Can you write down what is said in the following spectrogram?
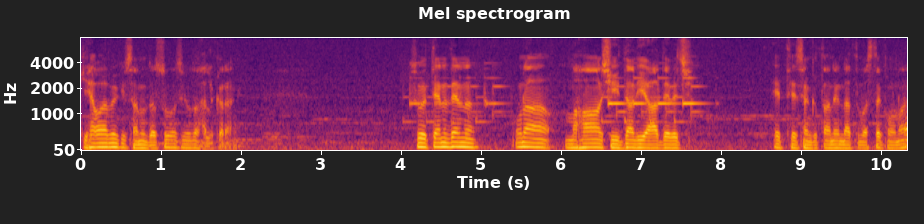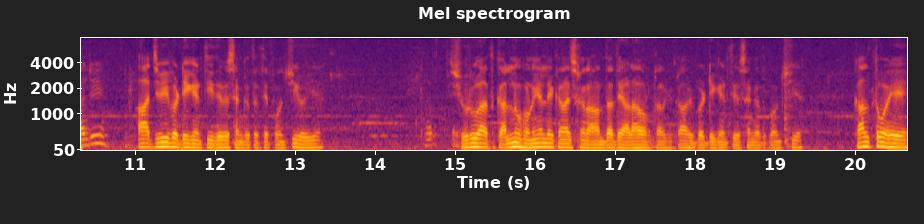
ਕਿਹਾ ਹੋਵੇ ਕਿ ਸਾਨੂੰ ਦੱਸੋ, ਅਸੀਂ ਉਹਦਾ ਹੱਲ ਕਰਾਂਗੇ। ਸੋ ਇਹ ਤਿੰਨ ਦਿਨ ਉਹਨਾਂ ਮਹਾਨ ਸ਼ਹੀਦਾਂ ਦੀ ਯਾਦ ਦੇ ਵਿੱਚ ਇੱਥੇ ਸੰਗਤਾਂ ਨੇ ਨਤਮਸਤਕ ਹੋਣਾ। ਹਾਂਜੀ। ਅੱਜ ਵੀ ਵੱਡੀ ਗਿਣਤੀ ਦੇ ਵਿੱਚ ਸੰਗਤ ਇੱਥੇ ਪਹੁੰਚੀ ਹੋਈ ਹੈ। ਸ਼ੁਰੂਆਤ ਕੱਲ ਨੂੰ ਹੋਣੀ ਹੈ, ਲੇਕਿਨ ਅੱਜ ਸੰਗਰਾਂਦ ਦਾ ਦਿਹਾੜਾ ਹੋਣ ਕਰਕੇ ਕਾਫੀ ਵੱਡੀ ਗਿਣਤੀ ਵਿੱਚ ਸੰਗਤ ਪਹੁੰਚੀ ਹੈ। ਕੱਲ ਤੋਂ ਇਹ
